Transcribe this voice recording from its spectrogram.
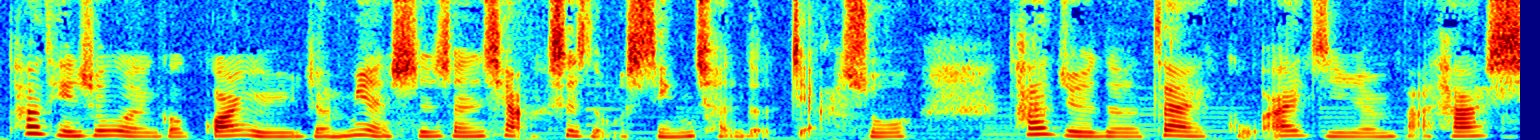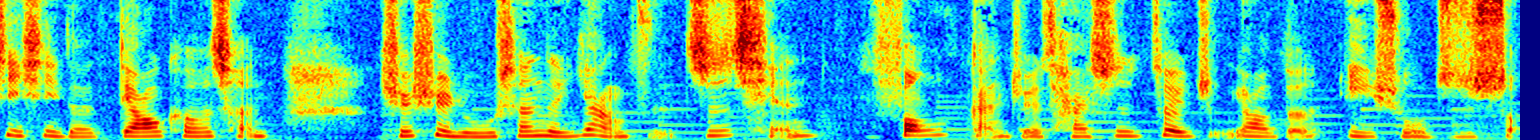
他提出了一个关于人面狮身像是怎么形成的假说。他觉得，在古埃及人把它细细的雕刻成栩栩如生的样子之前，风感觉才是最主要的艺术之首。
